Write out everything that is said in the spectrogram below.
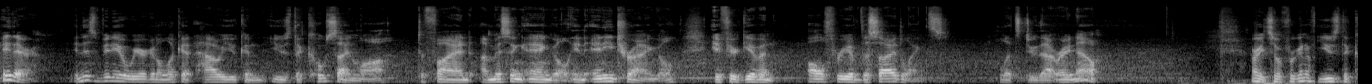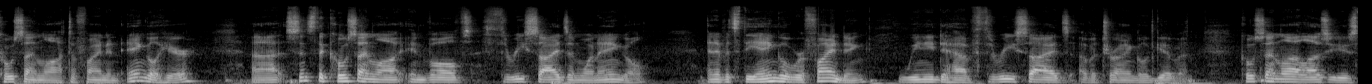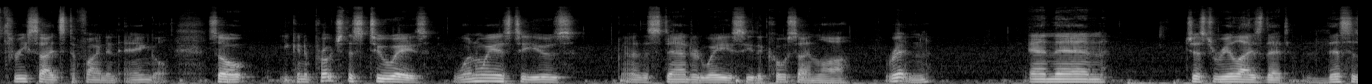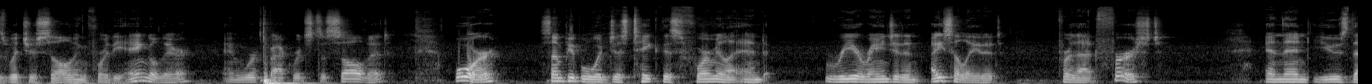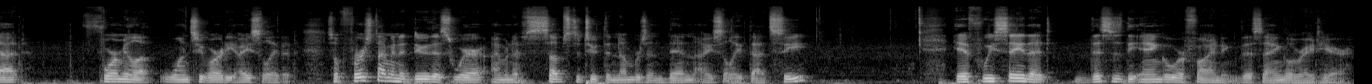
Hey there! In this video we are going to look at how you can use the cosine law to find a missing angle in any triangle if you're given all three of the side lengths. Let's do that right now. Alright, so if we're going to use the cosine law to find an angle here, uh, since the cosine law involves three sides and one angle, and if it's the angle we're finding, we need to have three sides of a triangle given. Cosine law allows you to use three sides to find an angle. So you can approach this two ways. One way is to use kind of the standard way you see the cosine law written, and then just realize that this is what you're solving for, the angle there, and work backwards to solve it. Or some people would just take this formula and rearrange it and isolate it for that first, and then use that formula once you've already isolated. So first I'm going to do this where I'm going to substitute the numbers and then isolate that C. If we say that this is the angle we're finding, this angle right here,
